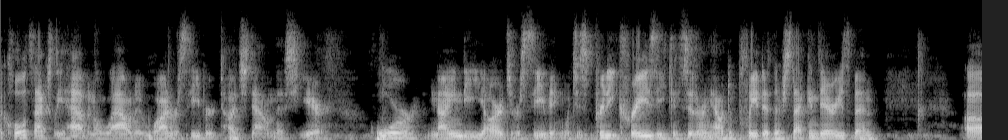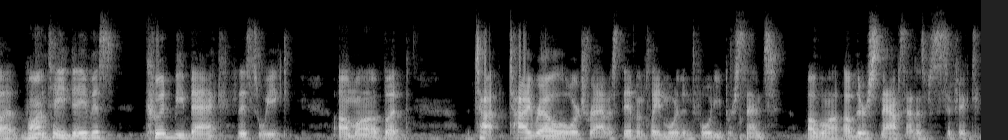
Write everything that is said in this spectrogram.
the Colts actually haven't allowed a wide receiver touchdown this year or 90 yards receiving, which is pretty crazy considering how depleted their secondary's been. Uh, Vontae Davis could be back this week, um, uh, but Ty- Tyrell or Travis, they haven't played more than 40% of, uh, of their snaps at a specific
